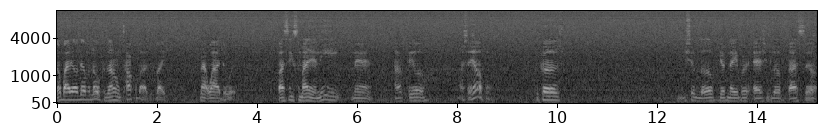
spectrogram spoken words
nobody else never know because I don't talk about it. Like, it's not why I do it. If I see somebody in need, then I feel I should help them because you should love your neighbor as you love thyself.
